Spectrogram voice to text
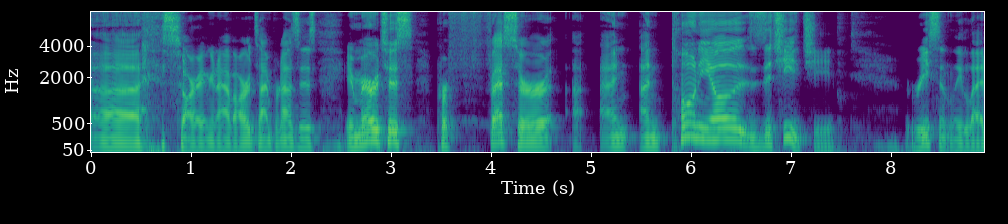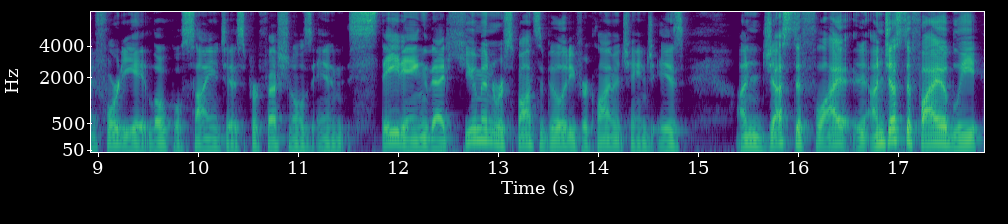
uh, sorry, I'm going to have a hard time pronouncing this, Emeritus Professor Antonio Zichichi, recently led 48 local scientists, professionals in stating that human responsibility for climate change is unjustifi- unjustifiably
